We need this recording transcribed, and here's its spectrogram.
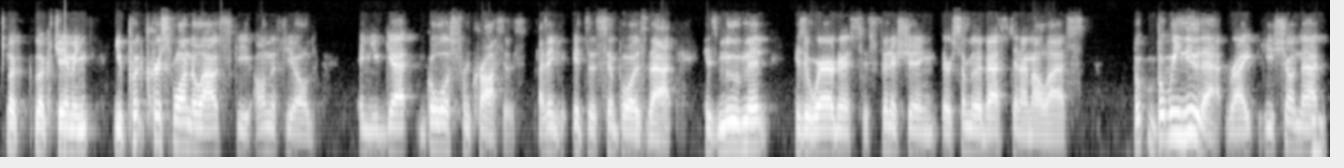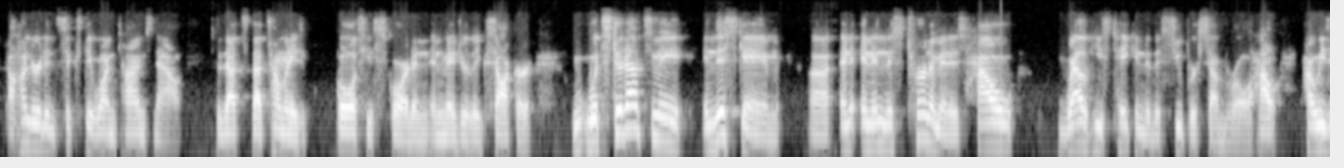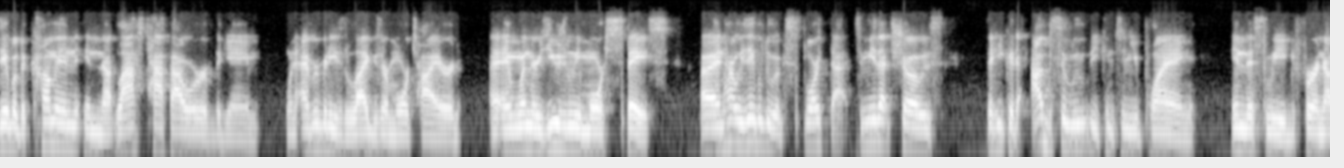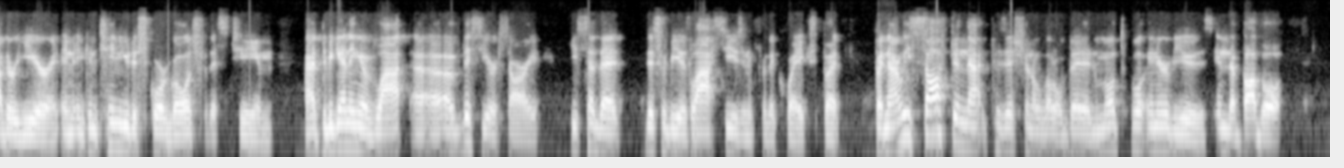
Look, look, Jamie, you put Chris Wondolowski on the field and you get goals from crosses. I think it's as simple as that. His movement, his awareness, his finishing, they're some of the best in MLS. But but we knew that, right? He's shown that 161 times now. So that's that's how many goals he's scored in, in Major League Soccer. What stood out to me in this game uh, and, and in this tournament is how well he's taken to the super sub role, how how he's able to come in in that last half hour of the game when everybody's legs are more tired and when there's usually more space, uh, and how he's able to exploit that. To me, that shows that he could absolutely continue playing in this league for another year and, and continue to score goals for this team. At the beginning of la- uh, of this year, sorry, he said that this would be his last season for the Quakes, but but now he's softened that position a little bit in multiple interviews in the bubble.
